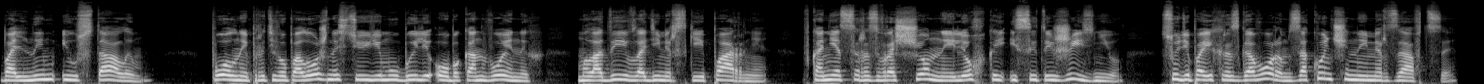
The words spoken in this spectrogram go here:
больным и усталым. Полной противоположностью ему были оба конвойных, молодые владимирские парни, в конец развращенные легкой и сытой жизнью, судя по их разговорам, законченные мерзавцы,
